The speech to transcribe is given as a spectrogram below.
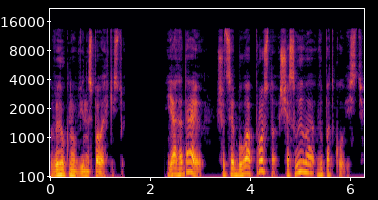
вигукнув він із полегкістю. Я гадаю, що це була просто щаслива випадковість.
